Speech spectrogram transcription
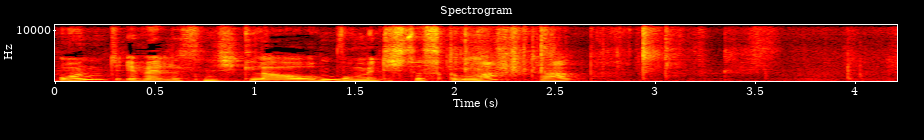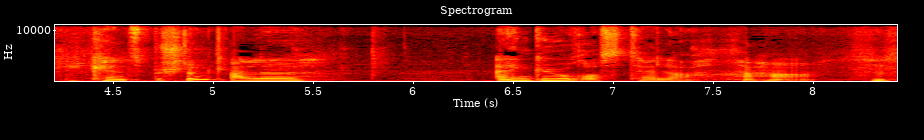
Und ihr werdet es nicht glauben, womit ich das gemacht habe. Ihr kennt es bestimmt alle. Ein Gyros-Teller. Haha.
